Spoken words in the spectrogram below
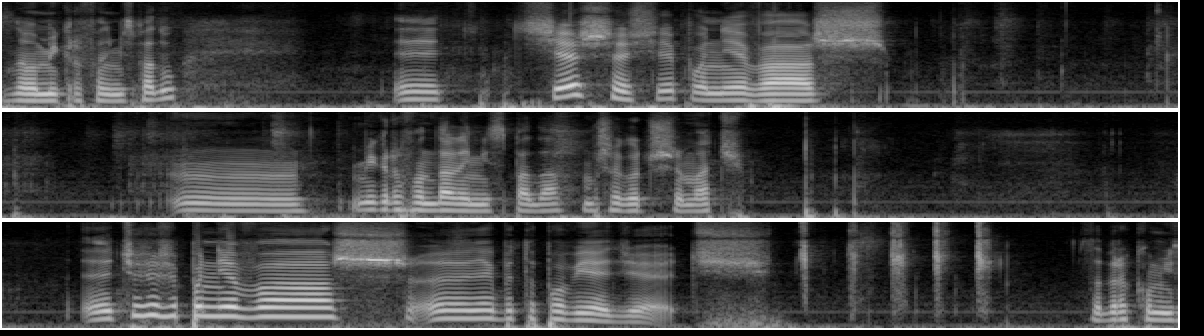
znowu mikrofon mi spadł. Y, cieszę się, ponieważ... Mm, mikrofon dalej mi spada, muszę go trzymać. Y, cieszę się, ponieważ... Y, jakby to powiedzieć... Zabrakło mi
